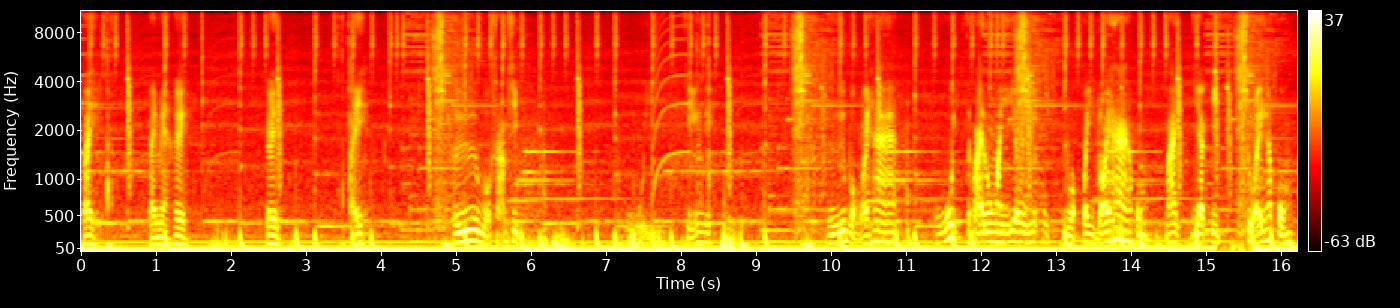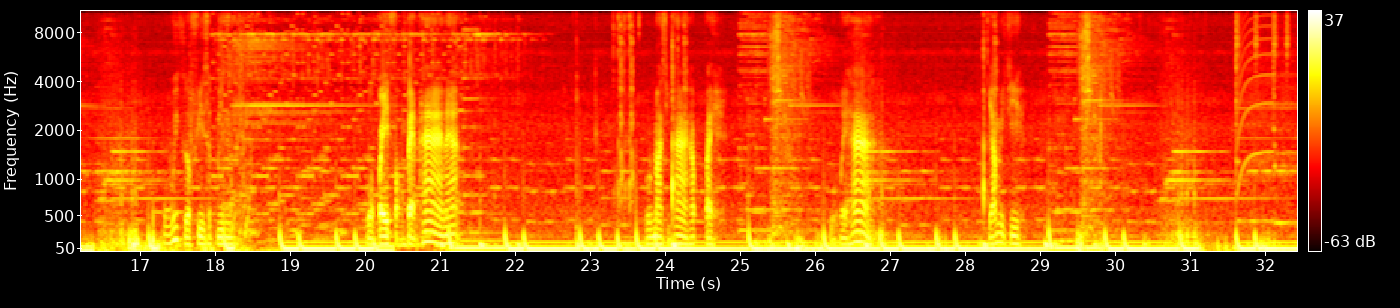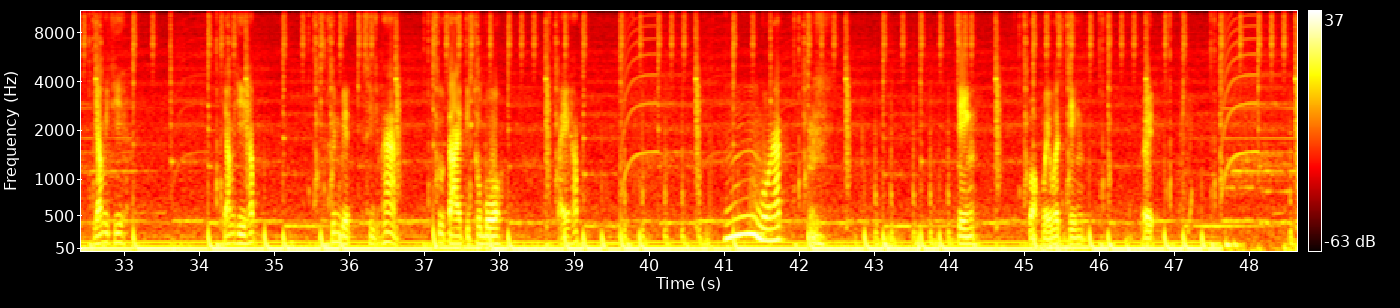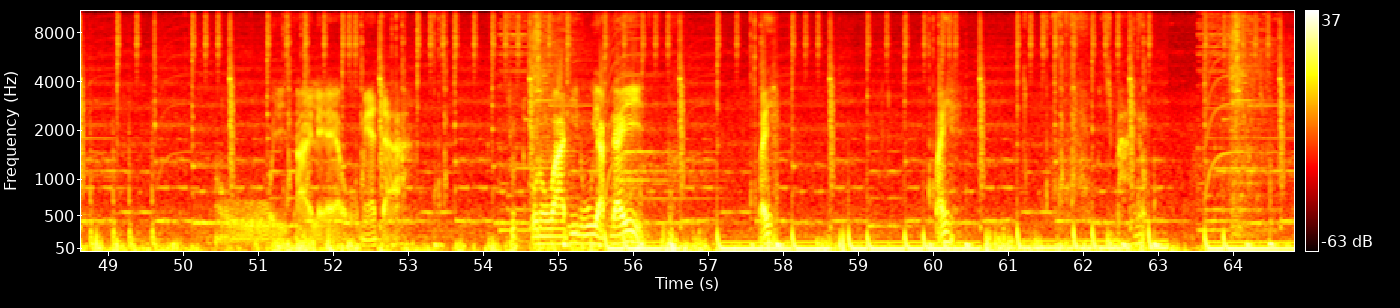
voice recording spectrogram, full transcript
ไป ไปแม่เฮ้ย เฮ้ย ไปเออบวกสามสิบอุ้ยเจ๋งดิเออบวกร้อยห้าฮะอุ้ยสบายลงมาเยอะๆอย่างนี้ บวกไปอีกร้อยห้าครับผม มาอยากอีกสวยครับผมอุ้ยเกือบฟรีสปิน บวกไปสองแปดห้านะฮะลดมาสิบห้าครับไป บวกไปห้าย้ำอีกที ย้ำอีกที ย้ำอีกทีครับ ขึ้นเบ็ด 45 สู้ตายปิดโทโบ ไปครับ อืมโบนัสเจ๋งบอกเลยว่าเจ๋งเอ้ย โนวาที่หนูอยากได้ ไป ไปชิบหายแล้ว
